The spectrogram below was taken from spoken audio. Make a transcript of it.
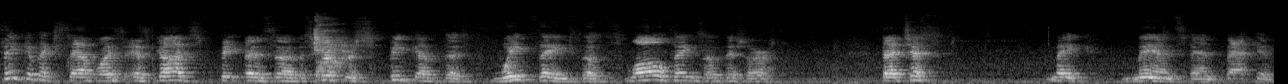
think of example as, God speak, as uh, the scriptures speak of the weak things, the small things of this earth that just make man stand back in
